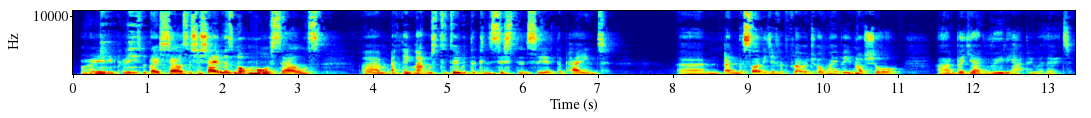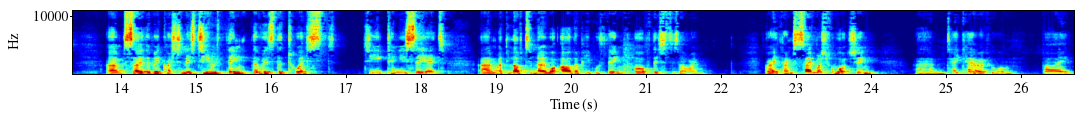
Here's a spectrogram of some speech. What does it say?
really pleased with those cells. It's a shame there's not more cells. Um, I think that was to do with the consistency of the paint um, and the slightly different Floetrol maybe, not sure. Um, but yeah, really happy with it. Um, so the big question is, do you think there is the twist? Do you, can you see it? Um, I'd love to know what other people think of this design. Great, thanks so much for watching. Um, take care everyone. Bye.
